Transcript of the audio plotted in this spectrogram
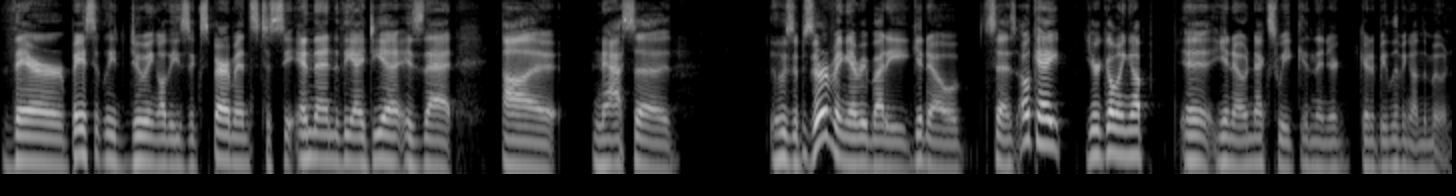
they're basically doing all these experiments to see and then the idea is that uh NASA who's observing everybody, you know, says, "Okay, you're going up uh, you know, next week and then you're going to be living on the moon."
